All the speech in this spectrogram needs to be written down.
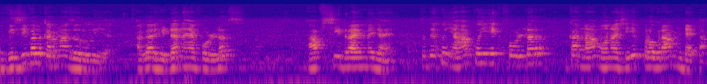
विजिबल करना ज़रूरी है। अगर हिडन है फोल्डर्स आप सी ड्राइव में जाएँ तो देखो यहाँ कोई एक फोल्डर का नाम होना चाहिए प्रोग्राम डेटा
